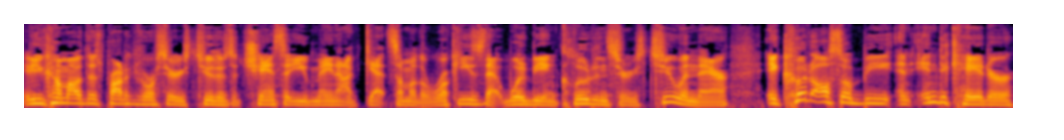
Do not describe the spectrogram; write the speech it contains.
if you come out with this product before series 2 there's a chance that you may not get some of the rookies that would be included in series 2 in there. It could also be an indicator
